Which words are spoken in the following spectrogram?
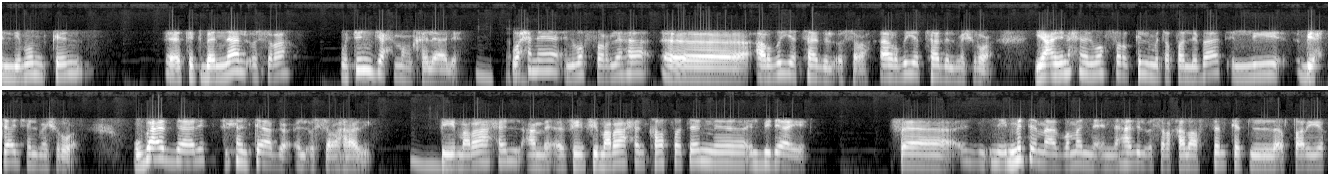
اللي ممكن تتبناه الأسرة وتنجح من خلاله. وإحنا نوفر لها أرضية هذه الأسرة، أرضية هذا المشروع. يعني نحن نوفر كل المتطلبات اللي بيحتاجها المشروع. وبعد ذلك إحنا نتابع الأسرة هذه. في مراحل في في مراحل خاصة آه، البداية. فمتى ما ضمننا إن هذه الأسرة خلاص سلكت الطريق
